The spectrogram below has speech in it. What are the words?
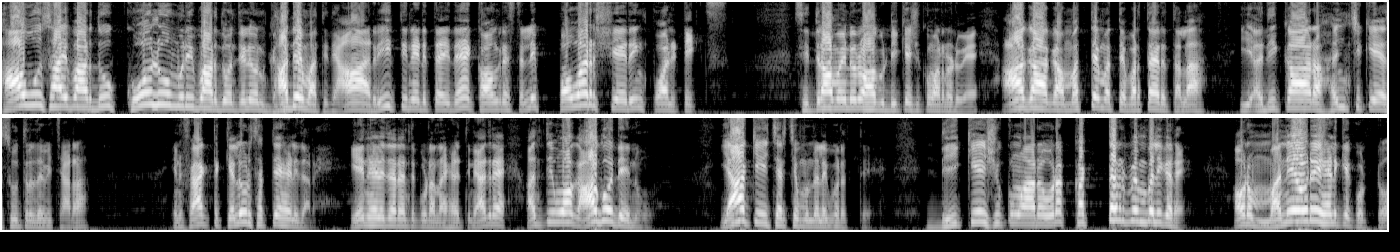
ಹಾವು ಸಾಯಬಾರ್ದು, ಕೋಲು ಮುರಿಬಾರ್ದು ಅಂತೇಳಿ ಒಂದು ಗಾದೆ ಮಾತಿದೆ. ಆ ರೀತಿ ನಡೀತಾ ಇದೆ ಕಾಂಗ್ರೆಸ್ನಲ್ಲಿ ಪವರ್ ಶೇರಿಂಗ್ ಪಾಲಿಟಿಕ್ಸ್ ಸಿದ್ದರಾಮಯ್ಯನವರು ಹಾಗೂ ಡಿ ಕೆ ಶಿವಕುಮಾರ್ ನಡುವೆ ಆಗಾಗ ಮತ್ತೆ ಮತ್ತೆ ಬರ್ತಾ ಇರುತ್ತಲ್ಲ, ಈ ಅಧಿಕಾರ ಹಂಚಿಕೆಯ ಸೂತ್ರದ ವಿಚಾರ. ಇನ್ಫ್ಯಾಕ್ಟ್ ಕೆಲವರು ಸತ್ಯ ಹೇಳಿದ್ದಾರೆ. ಏನು ಹೇಳಿದ್ದಾರೆ ಅಂತ ಕೂಡ ನಾನು ಹೇಳ್ತೀನಿ. ಆದರೆ ಅಂತಿಮವಾಗಿ ಆಗೋದೇನು? ಯಾಕೆ ಈ ಚರ್ಚೆ ಮುನ್ನೆಲೆಗೆ ಬರುತ್ತೆ? ಡಿ ಕೆ ಶಿವಕುಮಾರ್ ಅವರ ಕಟ್ಟರ್ ಬೆಂಬಲಿಗರೇ. ಅವರ ಮನೆಯವರೇ ಹೇಳಿಕೆ ಕೊಟ್ಟು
